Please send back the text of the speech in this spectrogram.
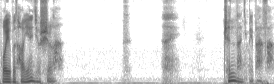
我也不讨厌就是了。唉，真拿你没办法。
